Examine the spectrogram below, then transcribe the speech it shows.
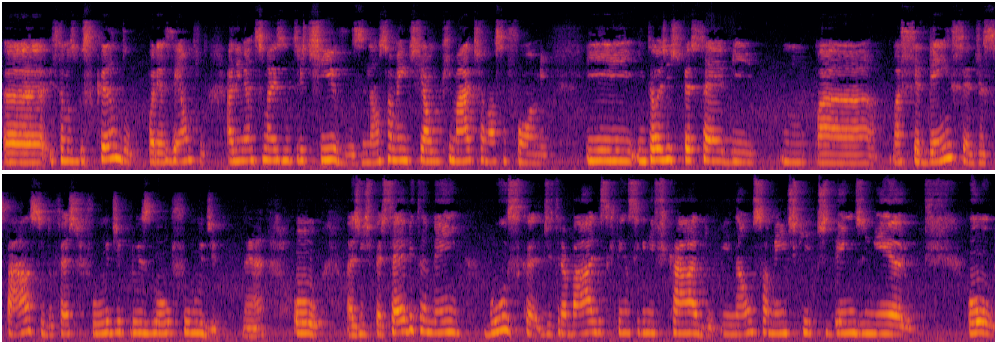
Uh, estamos buscando, por exemplo, alimentos mais nutritivos e não somente algo que mate a nossa fome. E então a gente percebe uma, uma cedência de espaço do fast food para o slow food, né? Ou a gente percebe também busca de trabalhos que tenham significado e não somente que te deem dinheiro ou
